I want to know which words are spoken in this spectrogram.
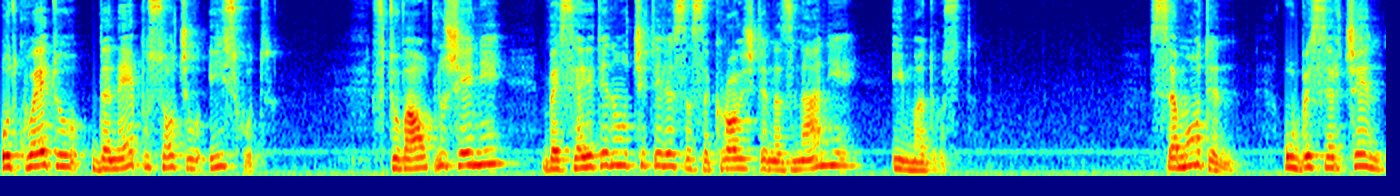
от което да не е посочил изход. В това отношение беседите на учителя са съкровище на знание и мъдрост. Самотен, обесърчен,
